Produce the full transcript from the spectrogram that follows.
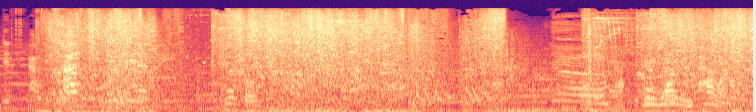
did absolutely nothing. Uh, Rerouting power.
